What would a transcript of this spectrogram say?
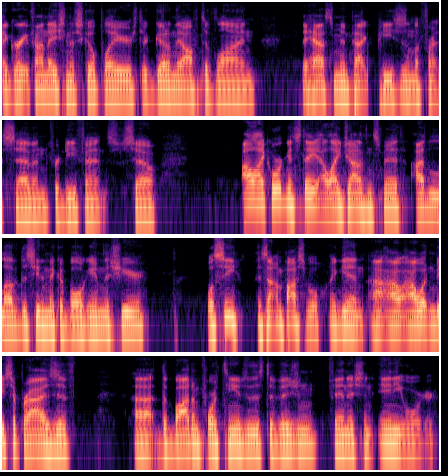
a great foundation of skill players. They're good on the offensive line. They have some impact pieces on the front seven for defense. So I like Oregon State. I like Jonathan Smith. I'd love to see them make a bowl game this year. We'll see. It's not impossible. Again, I, I wouldn't be surprised if uh, the bottom four teams of this division finish in any order.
